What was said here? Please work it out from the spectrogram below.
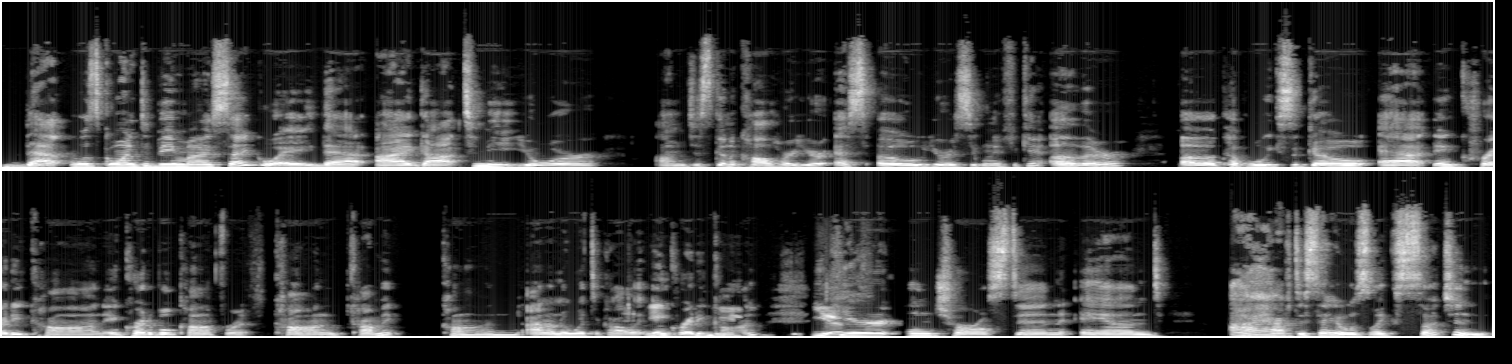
That was going to be my segue that i got to meet your i'm just going to call her your so your significant other a couple weeks ago at incredicon incredible conference con comic con? I don't know what to call it incredicon. yeah. here in charleston and I have to say, it was like such an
